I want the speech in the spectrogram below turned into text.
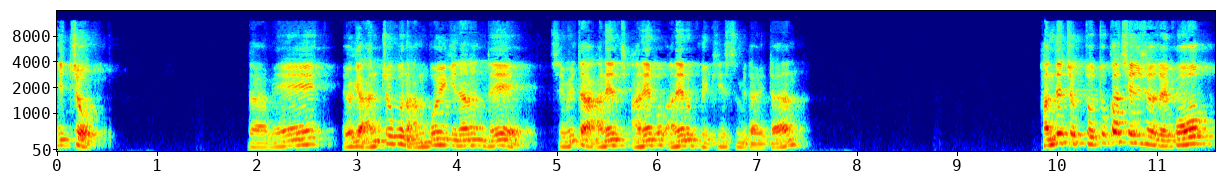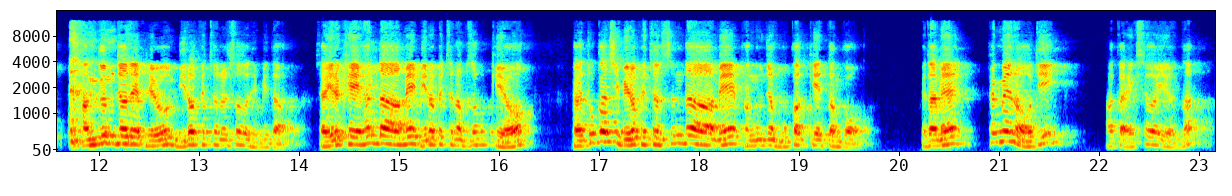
이쪽, 그 다음에 여기 안쪽은 안 보이긴 하는데 지금 일단 안, 해, 안, 해, 안 해놓고 있겠습니다. 일단 반대쪽도 똑같이 해주셔도 되고 방금 전에 배운 미러 패턴을 써도 됩니다. 자 이렇게 한 다음에 미러 패턴 한번 써볼게요. 자, 똑같이 미러 패턴 쓴 다음에 방금 전 못 갖게 했던 거. 그 다음에 평면은 어디? 아까 XY였나?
